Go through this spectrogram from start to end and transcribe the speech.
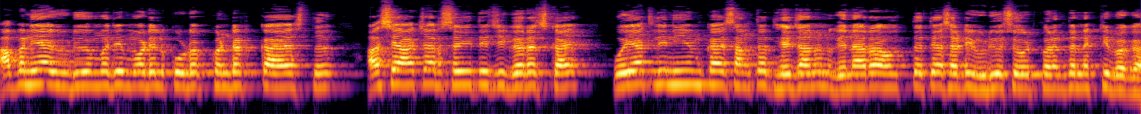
आपण या व्हिडिओमध्ये मॉडेल कोड ऑफ कंडक्ट काय असतं अशा आचारसंहितेची गरज काय व यातले नियम काय सांगतात हे जाणून घेणार आहोत. तर त्यासाठी व्हिडिओ शेवटपर्यंत नक्की बघा.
